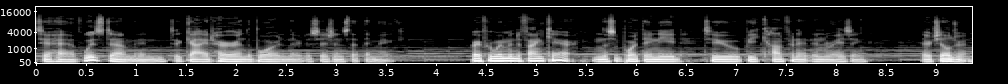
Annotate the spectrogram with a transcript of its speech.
to have wisdom and to guide her and the board in their decisions that they make. Pray for women to find care and the support they need to be confident in raising their children.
